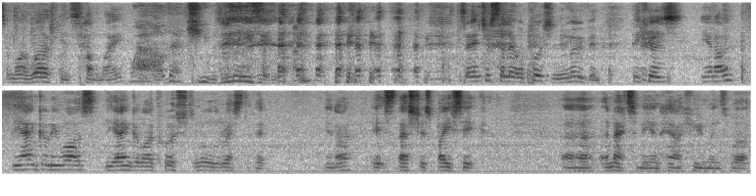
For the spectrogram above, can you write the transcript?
to my work in some way. Wow, that she was amazing. So it's just a little push and moving because you know the angle he was, the angle I pushed, and all the rest of it. You know, it's that's just basic uh, anatomy and how humans work,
